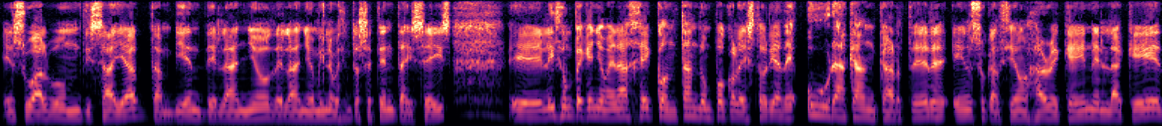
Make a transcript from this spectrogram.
en su álbum Desire, también del año, del año 1976, eh, le hizo un pequeño homenaje contando un poco la historia de Huracán Carter en su canción Hurricane, en la que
